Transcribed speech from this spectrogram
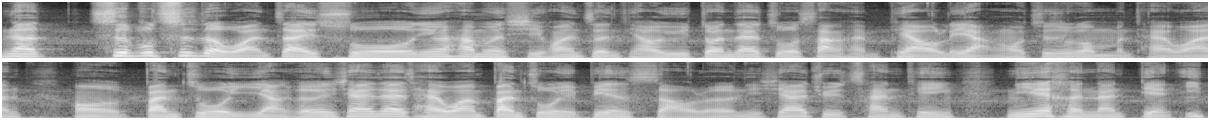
那吃不吃得完再说，因为他们喜欢整条鱼端在桌上很漂亮哦，就是跟我们台湾哦半桌一样。可是你现在在台湾半桌也变少了，你现在去餐厅。你也很难点一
